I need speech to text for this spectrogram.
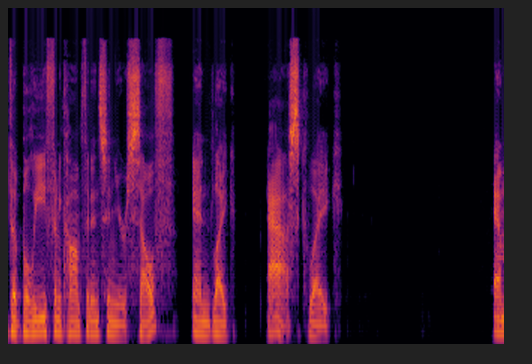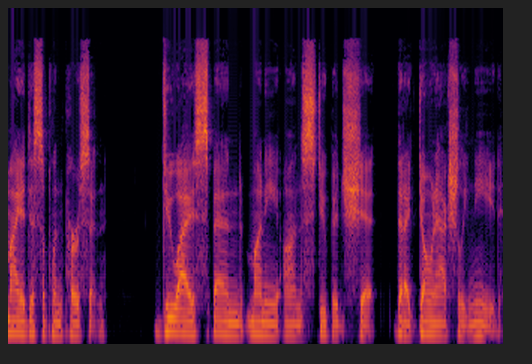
the belief and confidence in yourself and like ask like am i a disciplined person? Do i spend money on stupid shit that i don't actually need?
